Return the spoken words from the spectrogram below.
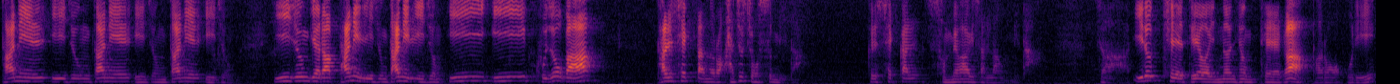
단일, 이중, 단일, 이중, 단일, 이중. 이중결합, 단일, 이중, 단일, 이중. 이, 이 구조가 발색단으로 아주 좋습니다. 그래서 색깔 선명하게 잘 나옵니다. 자, 이렇게 되어 있는 형태가 바로 우리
